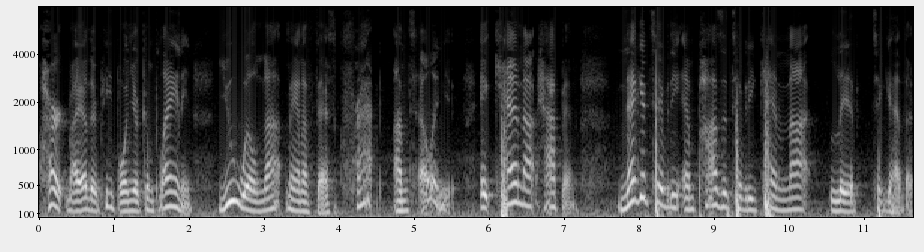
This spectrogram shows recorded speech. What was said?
hurt by other people and you're complaining, you will not manifest crap. I'm telling you. It cannot happen. Negativity and positivity cannot live together.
